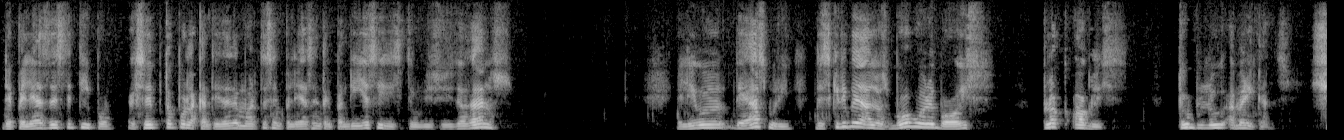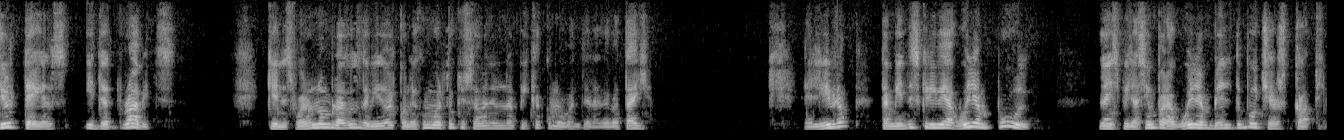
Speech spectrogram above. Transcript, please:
de peleas de este tipo, excepto por la cantidad de muertes en peleas entre pandillas y disturbios ciudadanos. El libro de Asbury describe a los Bowery Boys, Pluck Uglies, Two Blue Americans, Sheer Tails y Dead Rabbits, quienes fueron nombrados debido al conejo muerto que usaban en una pica como bandera de batalla. El libro también describe a William Poole, la inspiración para William Bill the Butcher's Cutting,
